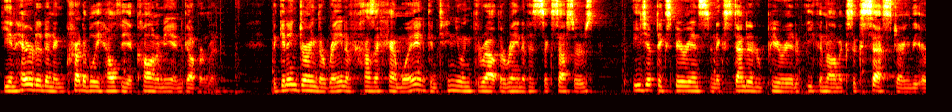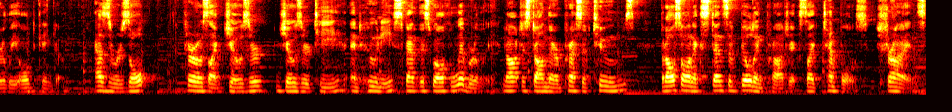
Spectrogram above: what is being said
he inherited an incredibly healthy economy and government. Beginning during the reign of Khasekhemwy and continuing throughout the reign of his successors, Egypt experienced an extended period of economic success during the early Old Kingdom. As a result, pharaohs like Djoser, Djoser T, and Huni spent this wealth liberally, not just on their impressive tombs, but also on extensive building projects like temples, shrines,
